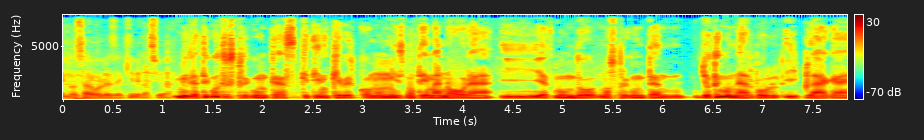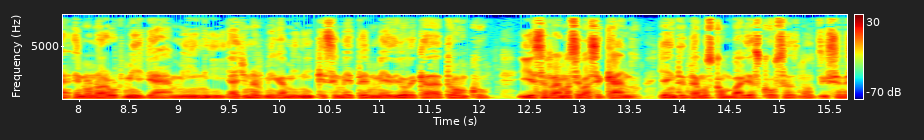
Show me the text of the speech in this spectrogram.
en, los árboles de aquí de la ciudad. Mira, tengo otras preguntas que tienen que ver con un mismo tema. Nora y Edmundo nos preguntan, yo tengo un árbol y plaga en una hormiga mini, hay una hormiga mini que se mete en medio de cada tronco y esa rama se va secando. Ya intentamos con varias cosas, nos dicen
